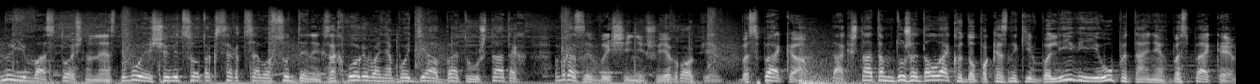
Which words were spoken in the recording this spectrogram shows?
Ну і вас точно не здивує, що відсоток серцево-судинних захворювань або діабету у Штатах в рази вищі, ніж у Європі. Безпека. Так, штатам дуже далеко до показників Болівії у питаннях безпеки.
